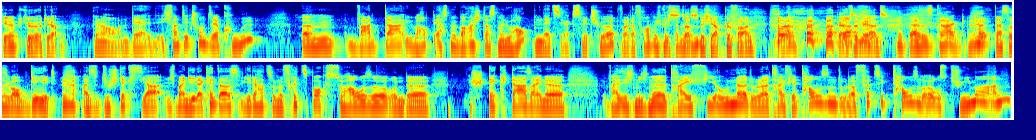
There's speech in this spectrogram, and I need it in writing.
Den habe ich gehört, ja. Genau. Und der, ich fand den schon sehr cool. Ähm, war da überhaupt erstmal überrascht, dass man überhaupt einen Netzwerk-Switch hört, weil davor habe ich mich Ist damit das nie nicht abgefahren, oder? Ganz im Ernst. Das ist krank, dass das überhaupt geht. Also du steckst ja, ich meine, jeder kennt das, jeder hat so eine Fritzbox zu Hause und äh, steckt da seine, weiß ich nicht, ne, 300, 400 oder 3.000, 4.000 oder 40.000 Euro Streamer an.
